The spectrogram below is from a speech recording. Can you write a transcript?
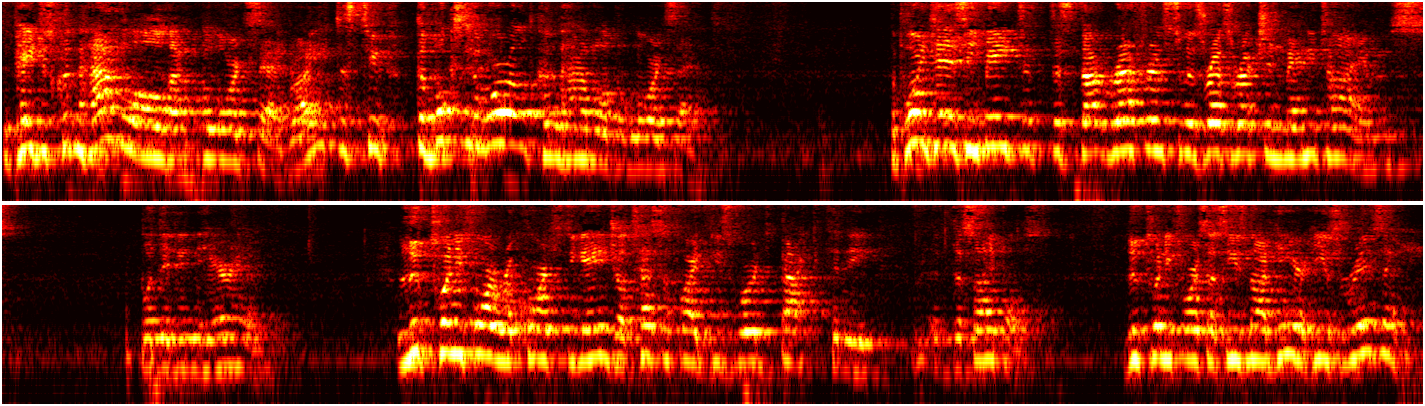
The pages couldn't handle all that the Lord said, right? Just to, the books in the world couldn't handle what the Lord said. The point is, he made this, that reference to his resurrection many times, but they didn't hear him. Luke 24 records the angel testified these words back to the uh, disciples. Luke 24 says, He's not here, he is risen.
